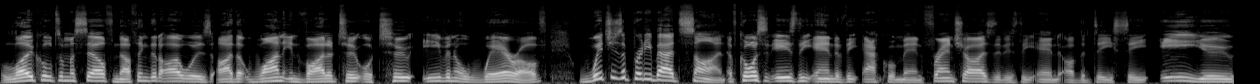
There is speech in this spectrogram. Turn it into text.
local to myself, nothing that I was either one, invited to, or two, even aware of, which is a pretty bad sign. Of course, course, it is the end of the Aquaman franchise. It is the end of the DC EU.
